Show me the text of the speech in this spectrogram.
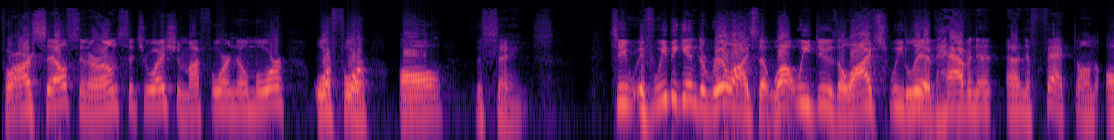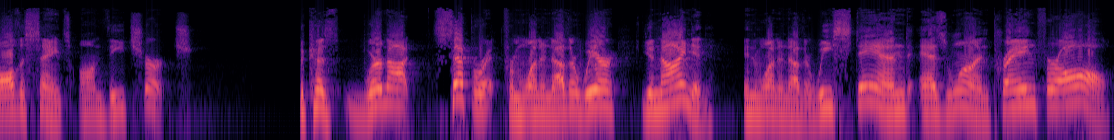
For ourselves in our own situation, my four and no more, or for all the saints. See, if we begin to realize that what we do, the lives we live, have an, an effect on all the saints, on the church, because we're not separate from one another, we're united in one another. We stand as one, praying for all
